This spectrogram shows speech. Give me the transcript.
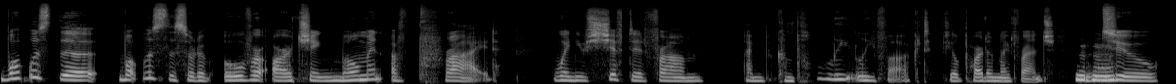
what was the what was the sort of overarching moment of pride when you shifted from i'm completely fucked if you'll pardon my french mm-hmm. to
